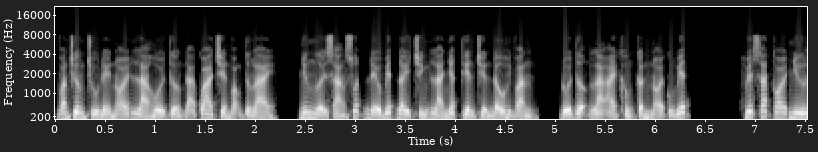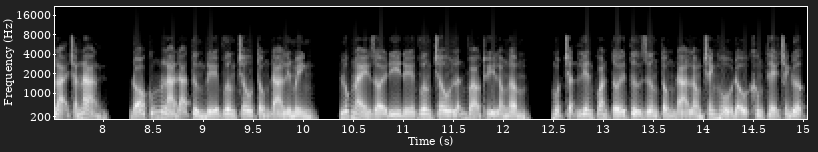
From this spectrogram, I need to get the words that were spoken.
Văn chương chủ đề nói là hồi tưởng đã qua triển vọng tương lai, nhưng người sáng suốt đều biết đây chính là nhất thiên chiến đấu huy văn, đối tượng là ai không cần nói cũng biết. Huyết sát coi như lại chán nản, đó cũng là đã từng đế vương châu tổng đà liên minh, lúc này rời đi đế vương châu lẫn vào thủy long âm, một trận liên quan tới tử dương tổng đà long tranh hổ đấu không thể tránh được.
